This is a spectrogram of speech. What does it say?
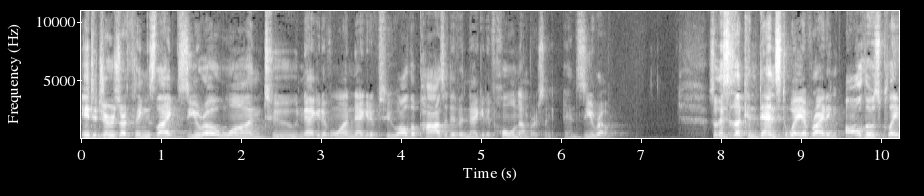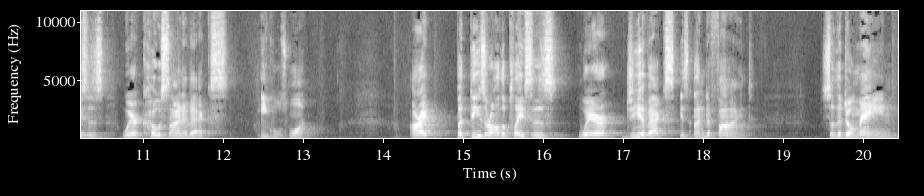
Integers are things like 0, 1, 2, negative 1, negative 2, all the positive and negative whole numbers, and, and 0. So this is a condensed way of writing all those places where cosine of x equals 1. All right, but these are all the places where g of x is undefined. So the domain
